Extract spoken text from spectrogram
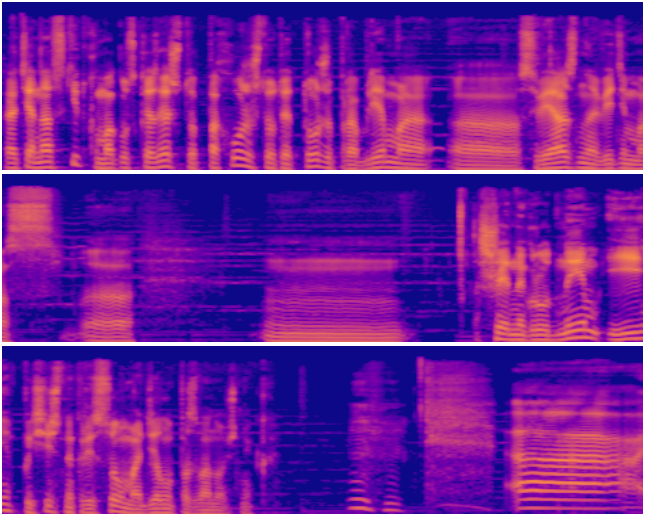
Хотя на скидку могу сказать, что похоже, что это тоже проблема э, связана, видимо, с э, шейно-грудным и пояснично-крестцовым отделом позвоночника. А,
